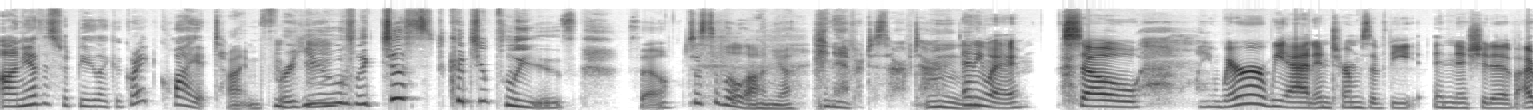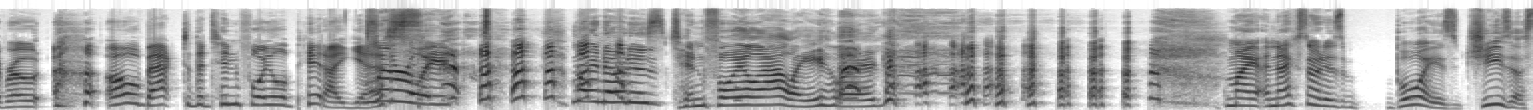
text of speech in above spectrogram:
"Anya, this would be like a great quiet time for you. Like, just could you please?" So just a little Anya. He never deserved her. Mm. Anyway, so where are we at in terms of the initiative? I wrote, "Oh, back to the tinfoil pit, I guess." Literally. My note is tinfoil alley. Like my next note is boys, Jesus,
